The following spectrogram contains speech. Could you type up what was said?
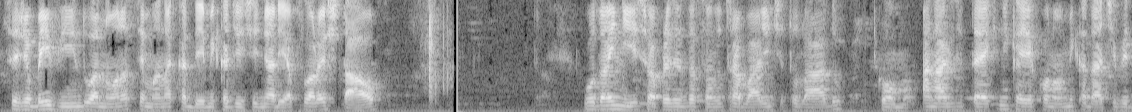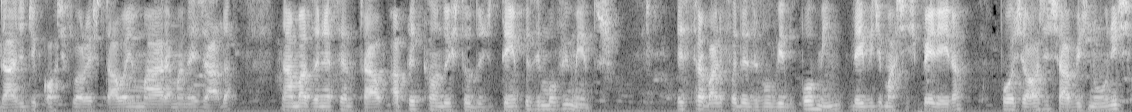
Seja bem-vindo à nona semana acadêmica de Engenharia Florestal. Vou dar início à apresentação do trabalho intitulado como Análise Técnica e Econômica da Atividade de Corte Florestal em uma área manejada na Amazônia Central, aplicando o estudo de tempos e movimentos. Esse trabalho foi desenvolvido por mim, David Martins Pereira, por Jorge Chaves Nunes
